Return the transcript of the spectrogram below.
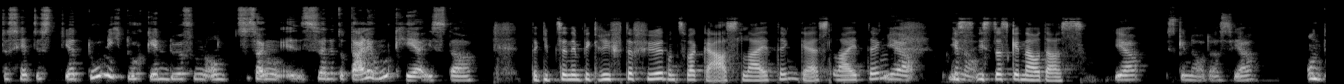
das hättest ja du nicht durchgehen dürfen und zu sagen, es ist eine totale Umkehr ist da. Da gibt es einen Begriff dafür und zwar Gaslighting, Gaslighting. Ja, genau. Ist, ist das genau das? Ja, ist genau das, ja. Und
